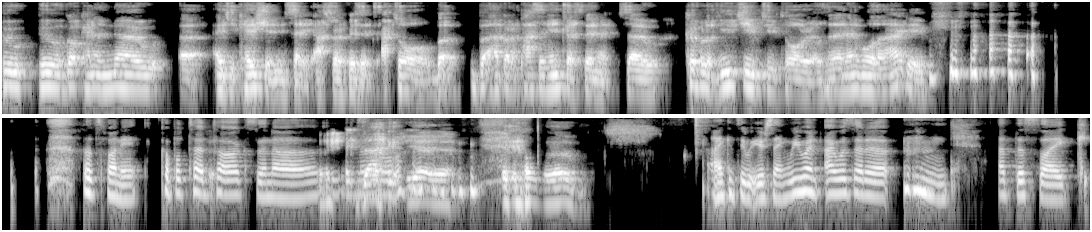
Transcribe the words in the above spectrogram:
who who have got kind of no uh, education in say astrophysics at all, but but have got a passing interest in it. So a couple of YouTube tutorials, and they know more than I do. That's funny. A couple of TED talks and uh exactly. Yeah, yeah. They can hold their own. I can see what you're saying. We went. I was at a at this like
